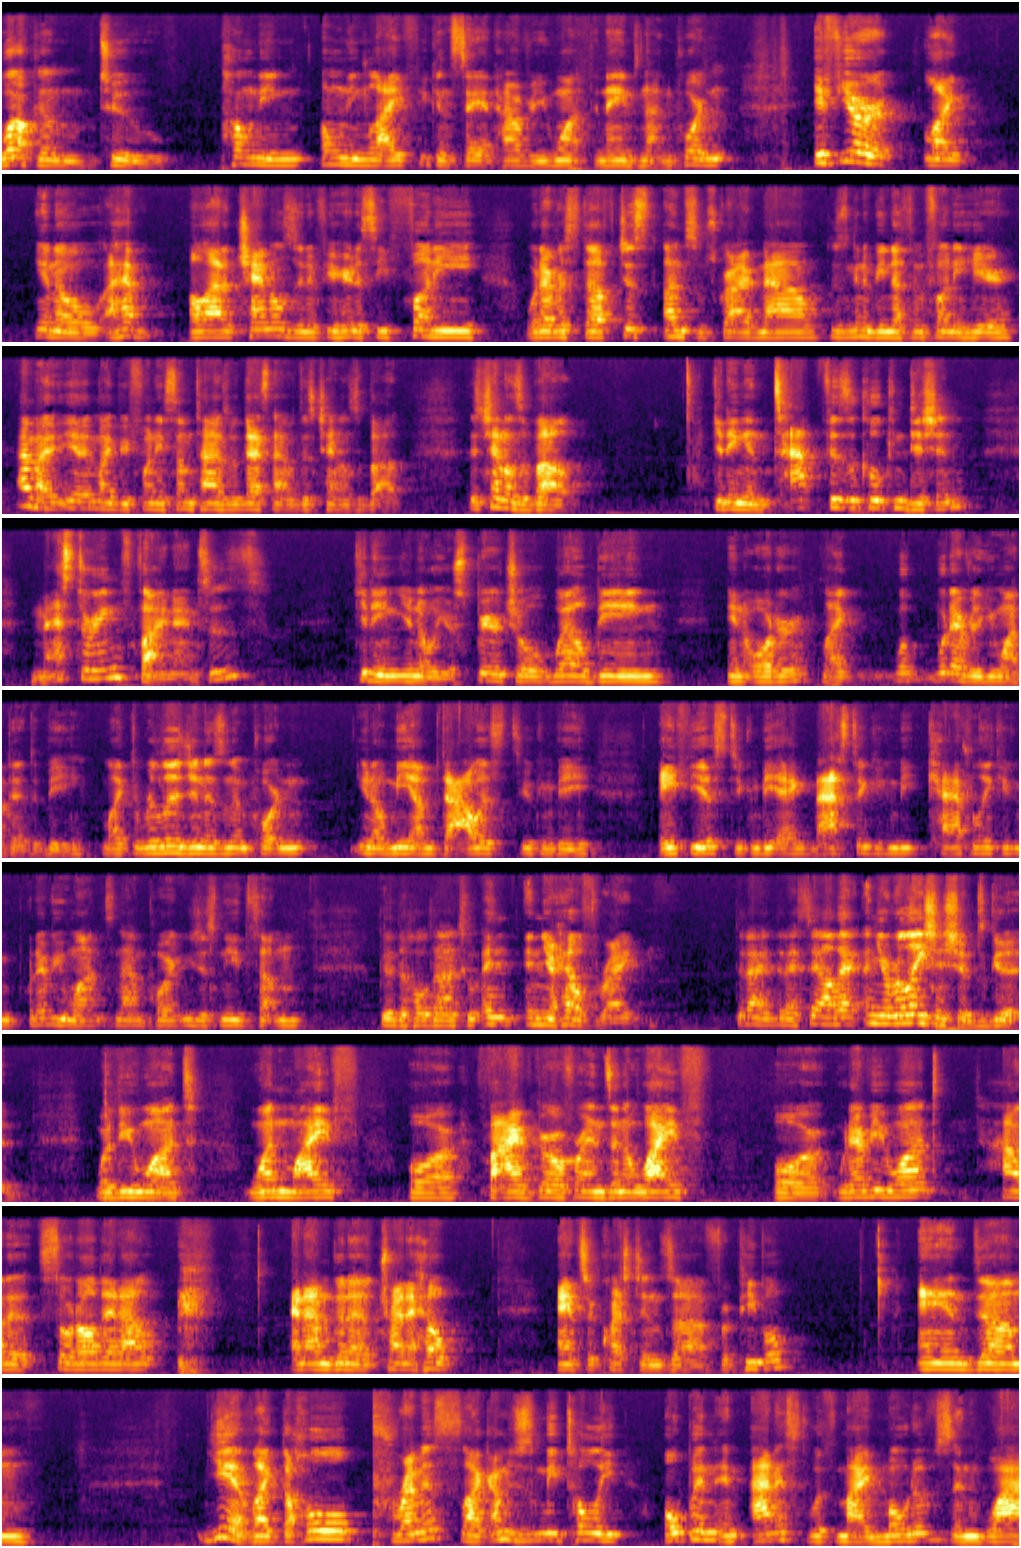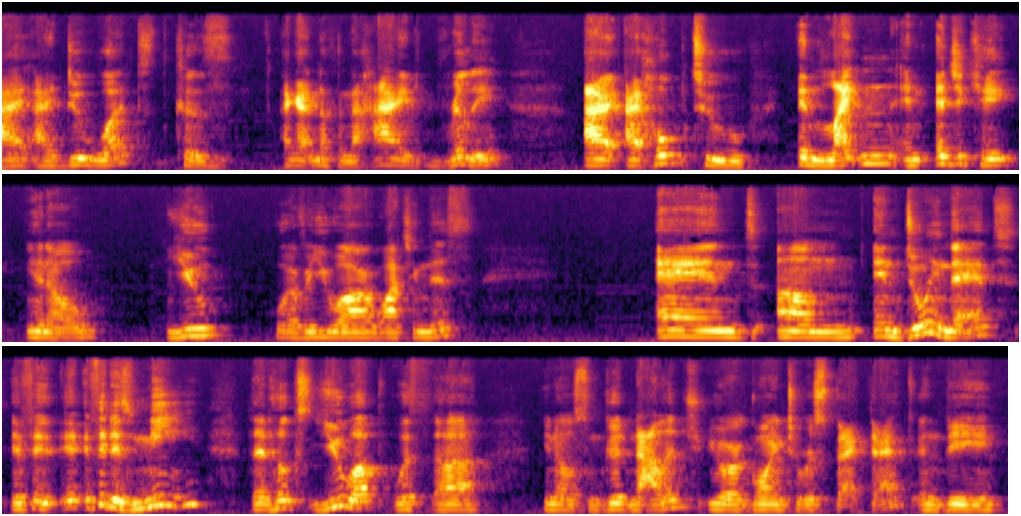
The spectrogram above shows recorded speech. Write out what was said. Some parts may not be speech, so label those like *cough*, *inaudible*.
welcome to Pwning Owning Life. You can say it however you want. The name's not important. If you're like, you know, I have a lot of channels, and if you're here to see funny, whatever stuff, just unsubscribe now. There's gonna be nothing funny here. I might, yeah, it might be funny sometimes, but that's not what this channel's about. This channel's about getting in top physical condition, mastering finances, getting, you know, your spiritual well-being in order, like whatever you want that to be. Like the religion isn't important. You know, me, I'm Taoist. You can be atheist. You can be agnostic. You can be Catholic. You can whatever you want. It's not important. You just need something good to hold on to, and and your health right. Did I did I say all that? And your relationship's good, whether you want one wife or five girlfriends and a wife or whatever you want. How to sort all that out, *coughs* and I'm gonna try to help answer questions uh, for people. And um, yeah, like the whole premise, like I'm just gonna be totally open and honest with my motives and why I do what, because I got nothing to hide really. I, I hope to enlighten and educate, you know, you, whoever you are watching this. And um, in doing that, if it, if it is me that hooks you up with, uh, you know, some good knowledge, you're going to respect that and be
